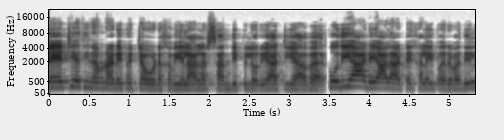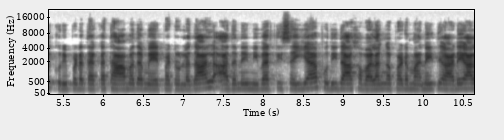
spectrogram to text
நேற்றைய தினம் நடைபெற்ற ஊடகவியலாளர் சந்திப்பில் உரையாற்றிய அவர் புதிய அடையாள அட்டைகளை பெறுவதில் குறிப்பிடத்தக்க தாமதம் ஏற்பட்டுள்ளதால் அதனை நிவர்த்தி செய்ய புதிதாக வழங்கப்படும் அனைத்து அடையாள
